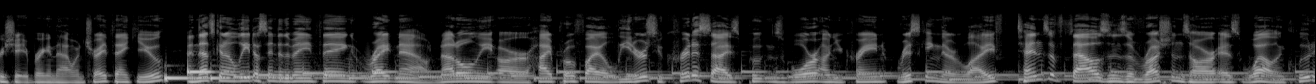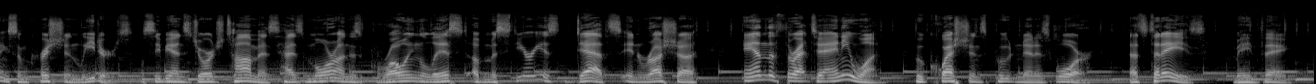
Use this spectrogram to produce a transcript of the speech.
Appreciate you bringing that one, Trey. Thank you. And that's going to lead us into the main thing right now. Not only are high profile leaders who criticize Putin's war on Ukraine risking their life, tens of thousands of Russians are as well, including some Christian leaders. CBN's George Thomas has more on this growing list of mysterious deaths in Russia and the threat to anyone who questions Putin and his war. That's today's main thing.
